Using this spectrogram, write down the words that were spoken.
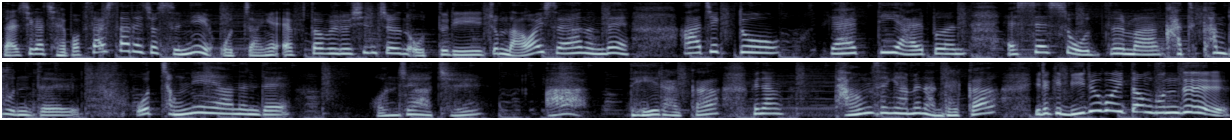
날씨가 제법 쌀쌀해졌으니 옷장에 FW 신준 옷들이 좀 나와 있어야 하는데 아직도 얇디 얇은 SS 옷들만 가득한 분들 옷 정리해야 하는데 언제 하지? 아 내일 할까? 그냥 다음 생에 하면 안 될까? 이렇게 미루고 있던 분들,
